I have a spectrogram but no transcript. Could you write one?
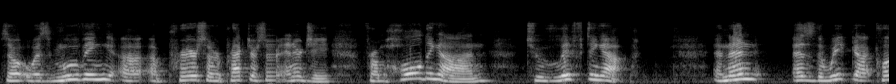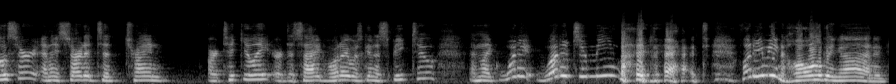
So it was moving a, a prayer sort of practice or energy from holding on to lifting up. And then as the week got closer and I started to try and articulate or decide what I was going to speak to, I'm like, what what did you mean by that? What do you mean holding on? And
